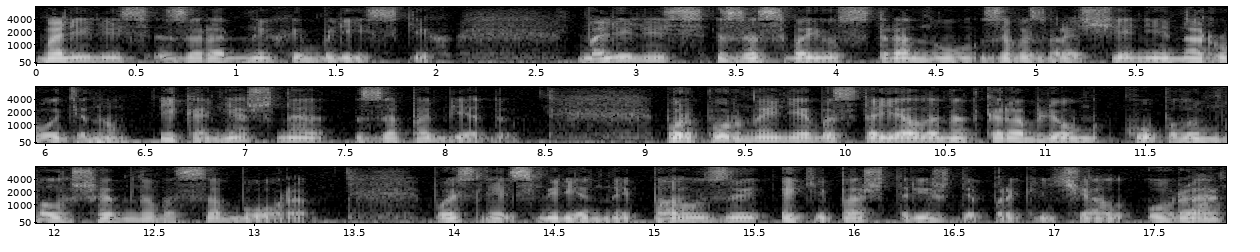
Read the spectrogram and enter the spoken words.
Молились за родных и близких, молились за свою страну, за возвращение на родину и, конечно, за победу. Пурпурное небо стояло над кораблем куполом волшебного собора. После смиренной паузы экипаж трижды прокричал «Ура!»,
